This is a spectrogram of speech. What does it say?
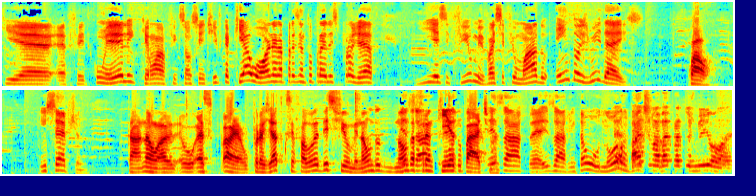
que é, é feito com ele, que é uma ficção científica, que a Warner apresentou pra ele esse projeto. E esse filme vai ser filmado em 2010. qual? Inception. Tá, não, a- o, ah, é, o projeto que você falou é desse filme, não, do, não da Exato, franquia é, do Batman. Exato, é, exato. Então o É, Nolan vai. Batman vai pra 2011.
